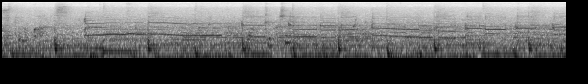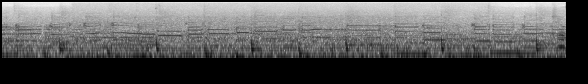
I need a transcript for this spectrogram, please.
주도록 하겠습니다. 맞겠지? 제가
